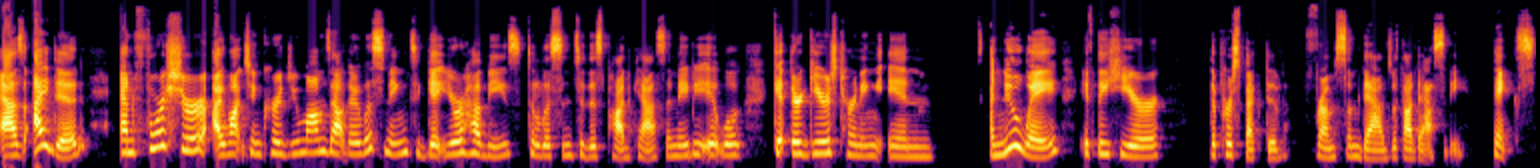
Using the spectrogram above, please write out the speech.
as I did. And for sure, I want to encourage you moms out there listening to get your hubbies to listen to this podcast and maybe it will get their gears turning in a new way if they hear the perspective from some dads with audacity. Thanks.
